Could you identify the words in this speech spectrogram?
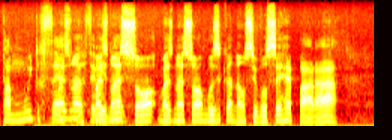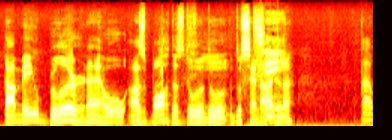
tá muito certo. Mas não, é, pra ser mas não é só, mas não é só a música não. Se você reparar, tá meio blur, né? Ou as bordas do, do, do cenário, Sim. né? Tá,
